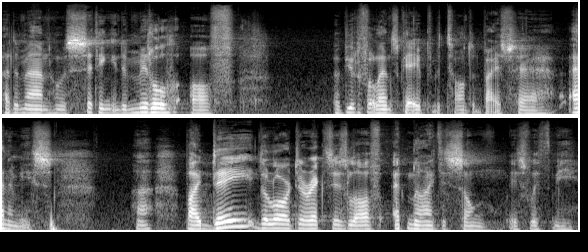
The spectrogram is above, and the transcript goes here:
uh, the man who is sitting in the middle of a beautiful landscape taunted by his uh, enemies. Uh, by day the Lord directs his love, at night his song is with me,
